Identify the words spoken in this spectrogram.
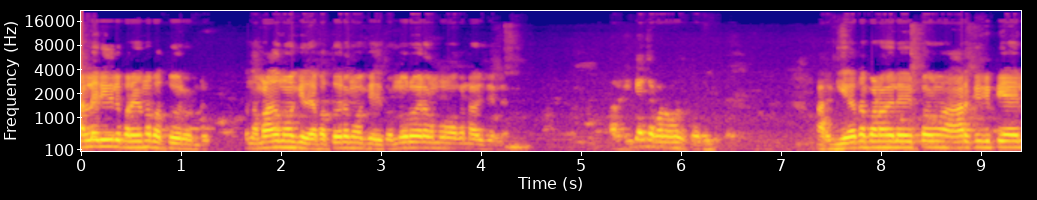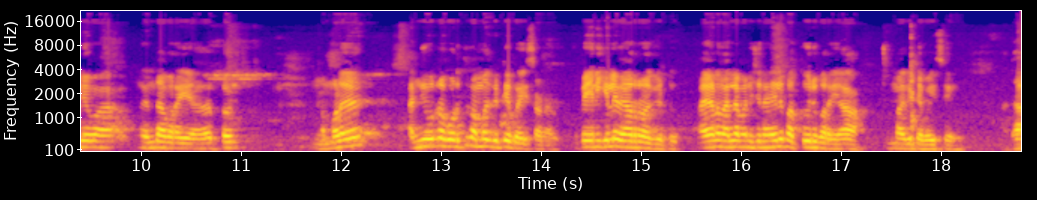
നല്ല രീതിയിൽ പറയുന്ന പത്ത് പേരുണ്ട്. അപ്പൊ നമ്മളത് നോക്കിയത് പത്ത് പേരെ നോക്കിയത്. തൊണ്ണൂറ് പേരെ നമ്മൾ നോക്കേണ്ട ആവശ്യമില്ല. അർഹിക്കാത്ത പണമില്ല. ഇപ്പം ആർക്ക് കിട്ടിയാലും എന്താ പറയുക ഇപ്പം നമ്മൾ അഞ്ഞൂറ് രൂപ കൊടുത്ത് നമുക്ക് കിട്ടിയ പൈസ ആണ് ഇപ്പം എനിക്കല്ലേ വേറെ രൂപ കിട്ടും. അയാൾ നല്ല മനുഷ്യനായാലും പത്ത് പേര് പറയാ ആ ചുമ്മാ കിട്ടിയ പൈസയാണ്. അതാ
